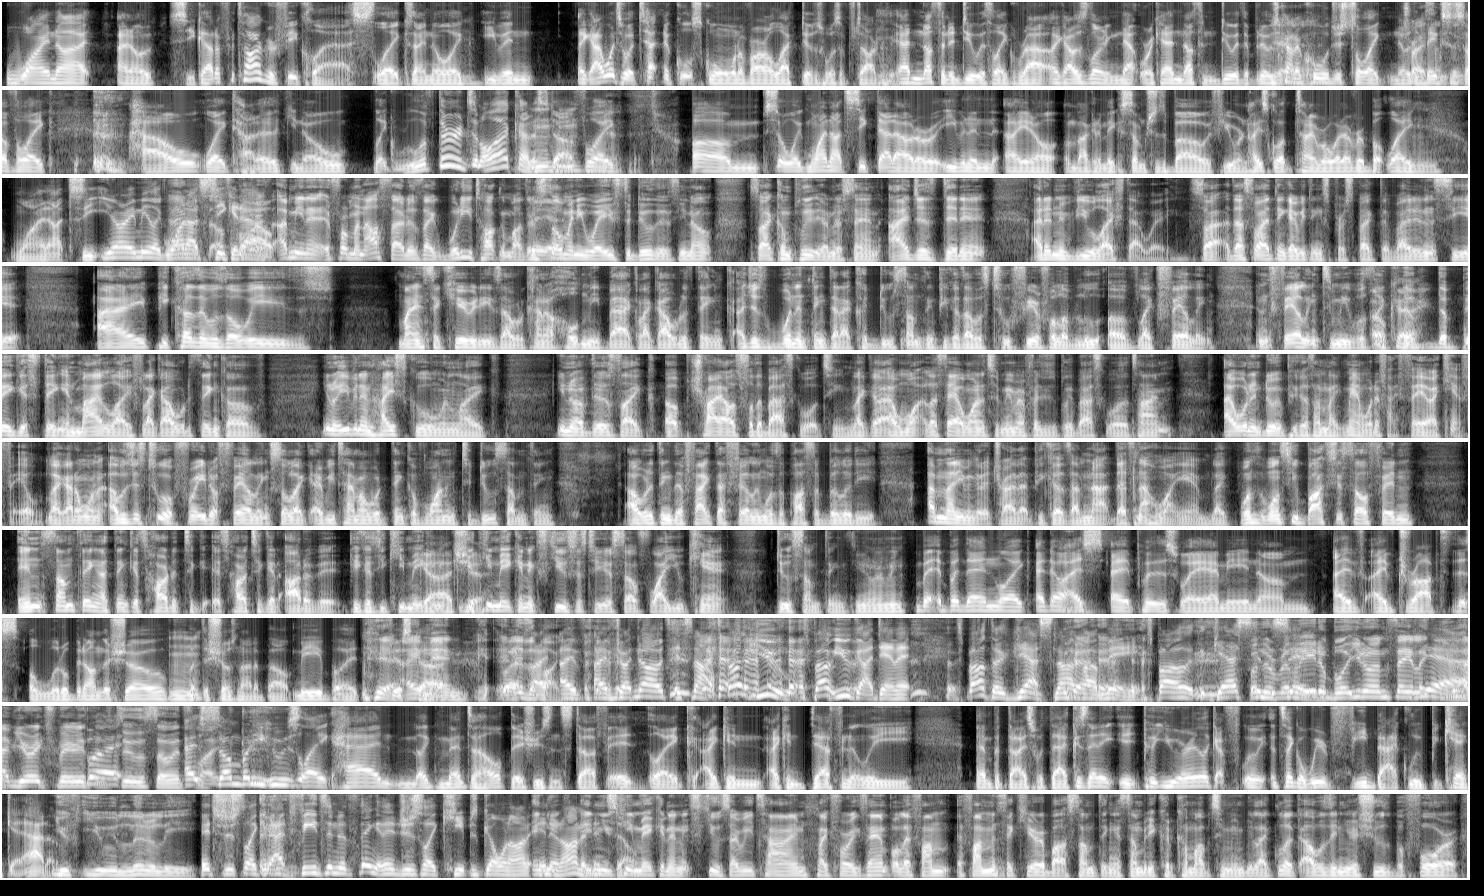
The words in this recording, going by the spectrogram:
why not? I don't know, seek out a photography class. Like, 'cause I know, like even like I went to a technical school and one of our electives was a photography. It had nothing to do with like route. Like I was learning network, had nothing to do with it. But it was Yeah, kind of yeah. cool just to like know Try the basics of like how like how to you know like rule of thirds and all that kind of stuff. Like. Um, so like, why not seek that out, or even in, uh, you know, I'm not going to make assumptions about if you were in high school at the time or whatever, but like, why not see, you know what I mean? Like, why Yeah, not seek it out? I mean, uh, from an outsider, it's like, what are you talking about? There's Yeah, so yeah. many ways to do this, you know. So I completely understand. I just didn't. I didn't view life that way. So I, that's why I think everything's perspective. I didn't see it. I because it was always my insecurities. I would kind of hold me back. Like I would think. I just wouldn't think that I could do something because I was too fearful of lo- of like failing. And failing to me was like Okay. the the biggest thing in my life. Like I would think of, you know, even in high school when like you know, if there's like a tryouts for the basketball team, like I want, let's say I wanted to, me and my friends used to play basketball all the time. I wouldn't do it because I'm like, man, what if I fail? I can't fail. Like I don't want to, I was just too afraid of failing. So like every time I would think of wanting to do something, I would think the fact that failing was a possibility. I'm not even to try that because I'm not, that's not who I am. Like once, once you box yourself in, in something, I think it's harder to it's hard to get out of it because you keep making you keep making excuses to yourself why you can't do something. You know what I mean? but but then like I know I, I put it this way. I mean, um, I've I've dropped this a little bit on the show, but the show's not about me. But Mm-hmm. Yeah, just hey, uh, man, it is about I, you. I've, dro- no, it's, it's not. It's about you. It's about you. God damn it! It's about the guests, not about me. It's about the guests But the the relatable, you know what I'm saying? Like Yeah. you have your experiences But too, so it's as like somebody who's like had like mental health issues and stuff, it like I can I can definitely empathize with that because then it, it, you're in like a it's like a weird feedback loop you can't get out of. You you literally it's just like that feeds into the thing and it just like keeps going on in you, and on. and you itself. keep making an excuse every time. Like for example, if I'm if I'm insecure about something and somebody could come up to me and be like, "Look, I was in your shoes before.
